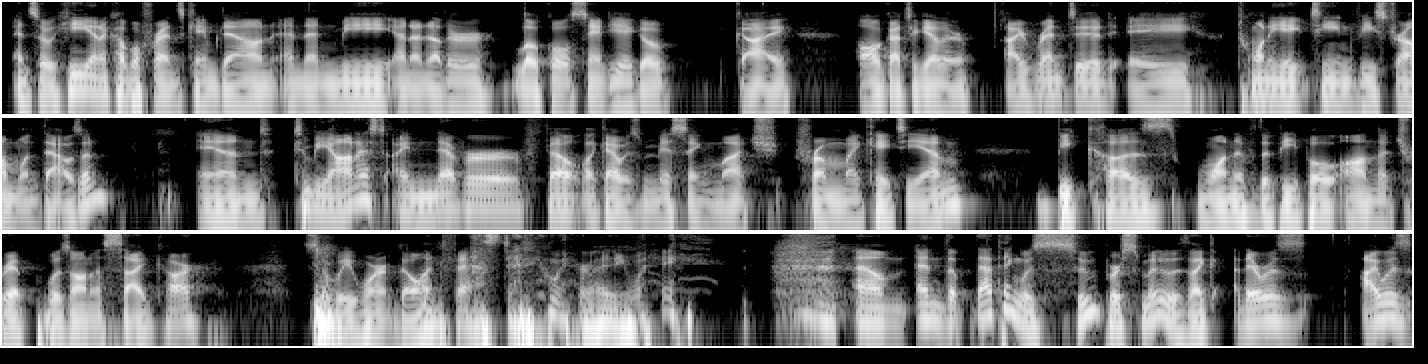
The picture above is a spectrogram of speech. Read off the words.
And so he and a couple friends came down, and then me and another local San Diego guy all got together. I rented a 2018 V-Strom 1000. And to be honest, I never felt like I was missing much from my KTM because one of the people on the trip was on a sidecar. So we weren't going fast anywhere Right. anyway. um, and the, that thing was super smooth. Like there was, I was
